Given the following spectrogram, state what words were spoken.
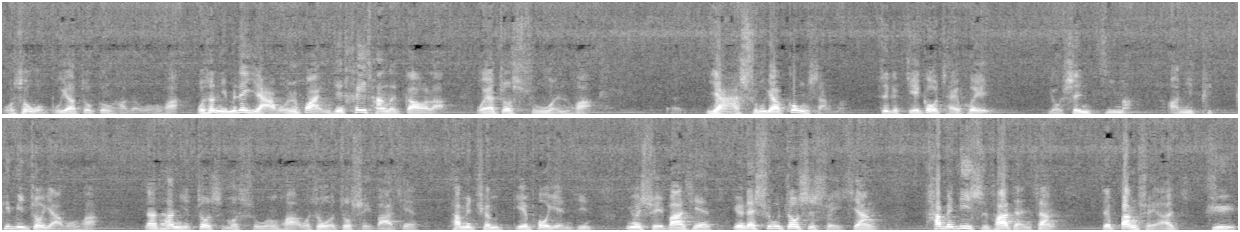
我说我不要做更好的文化。我说你们的雅文化已经非常的高了，我要做俗文化。呃，雅俗要共赏嘛，这个结构才会有生机嘛。啊，你拼拼命做雅文化，那他你做什么俗文化？我说我做水八仙，他们全跌破眼镜，因为水八仙原来苏州是水乡，他们历史发展上。这傍水而居，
